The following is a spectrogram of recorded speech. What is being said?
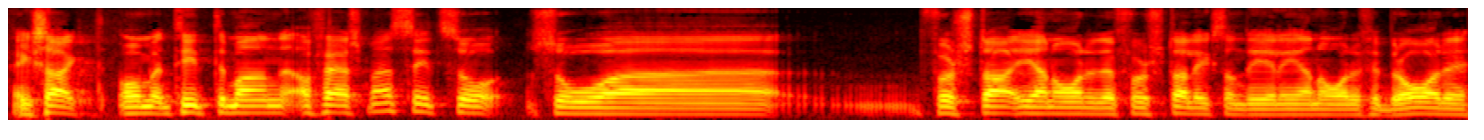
Exakt. Om tittar man affärsmässigt så, så uh, första januari, den första liksom delen januari, februari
